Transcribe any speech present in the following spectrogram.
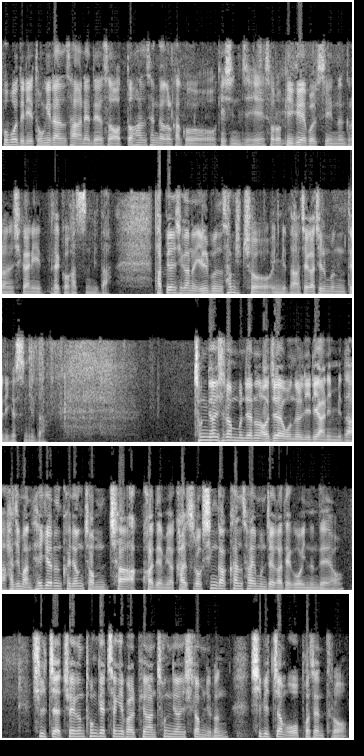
후보들이 동일한 사안에 대해서 어떠한 생각을 갖고 계신지 서로 비교해 볼 수 있는 그런 시간이 될 것 같습니다. 답변 시간은 1분 30초입니다. 제가 질문 드리겠습니다. 청년 실업 문제는 어제 오늘 일이 아닙니다. 하지만 해결은커녕 점차 악화되며 갈수록 심각한 사회 문제가 되고 있는데요. 실제 최근 통계청이 발표한 청년 실업률은 12.5%로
